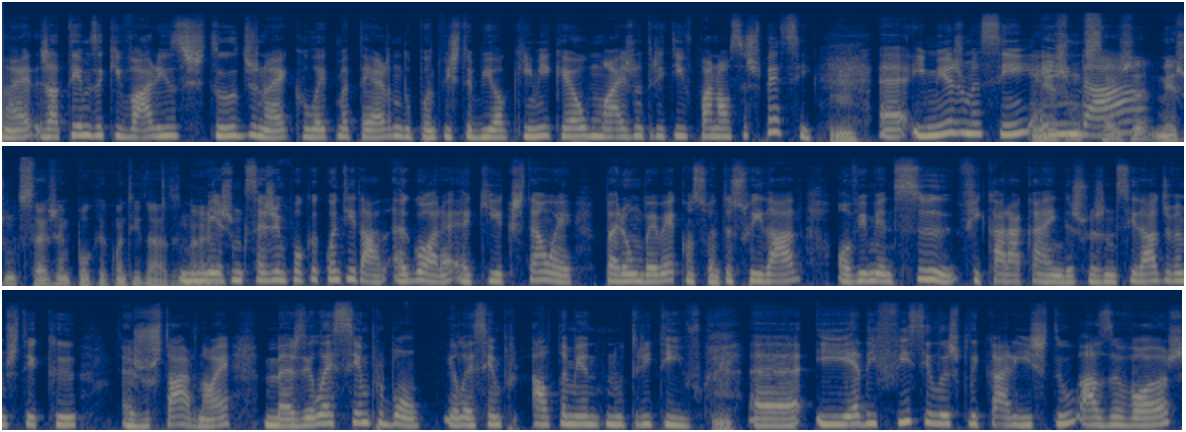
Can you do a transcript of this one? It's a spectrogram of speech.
não é? Já temos aqui vários estudos, não é? Que o leite materno, do ponto de vista bioquímico, é o mais nutritivo para a nossa espécie. Hum. Uh, e mesmo assim, mesmo ainda que há... seja, mesmo que seja em pouca quantidade, não é? Mesmo que seja em pouca quantidade. Agora, aqui a questão é, para um bebê, consoante a sua idade, obviamente, se ficar aquém das suas necessidades, vamos ter que ajustar, não é? Mas ele é sempre bom, ele é sempre altamente nutritivo. Hum. Uh, e é difícil explicar isto às avós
